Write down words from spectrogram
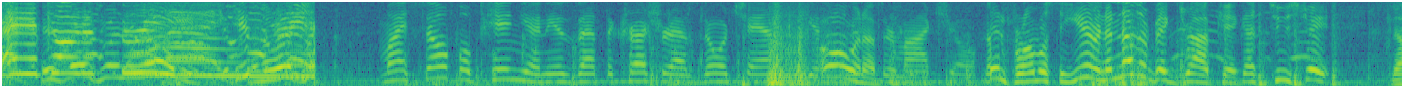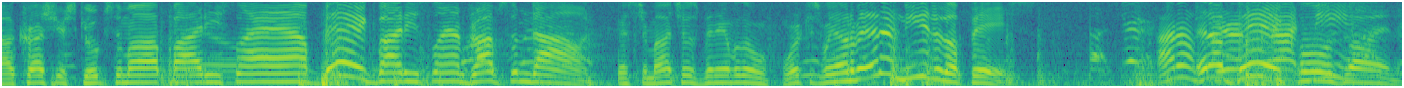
And it His got legs a were on three. My self-opinion is that the Crusher has no chance against Oh, and a- Mr. Macho. Been for almost a year, and another big drop kick. That's two straight. Now Crusher scoops him up, body slam, big body slam, drops him down. Mr. Macho's been able to work his way out of it, and a knee to the face. I don't And a big clothesline.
